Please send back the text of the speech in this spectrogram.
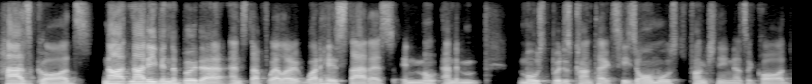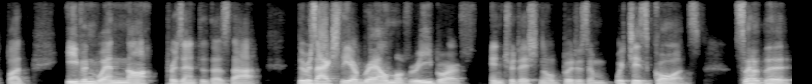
has gods, not not even the Buddha and stuff. Well, what his status in mo- and in most Buddhist contexts, he's almost functioning as a god. But even when not presented as that, there is actually a realm of rebirth in traditional Buddhism, which is gods. So the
